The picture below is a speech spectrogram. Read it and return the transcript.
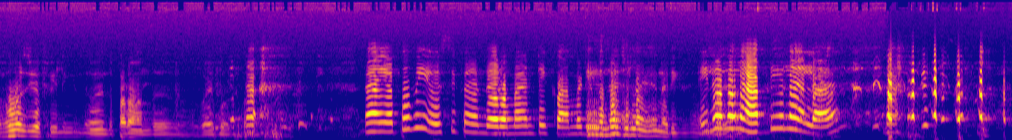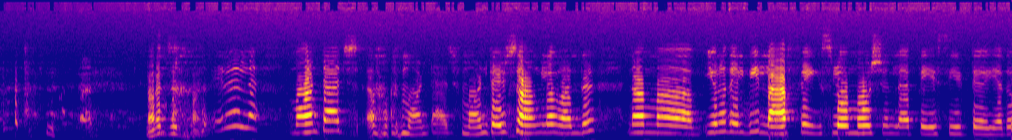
how was your feeling இந்த இந்த படம் வந்து வைபவ் நான் எப்பவுமே யோசிப்பேன் இந்த ரொமான்டிக் காமெடி இந்த மூஞ்சிலாம் ஏன் நடிக்குது? இல்ல இல்ல அப்படியெல்லாம் இல்ல. நினைச்சிருப்பாங்க மாண்டாஜ் மாண்டாஜ் மாண்டேஜ் சாங்ல வந்து நம்ம யூனோ தேல் பி லாஃபிங் ஸ்லோ மோஷன்ல பேசிட்டு ஏதோ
